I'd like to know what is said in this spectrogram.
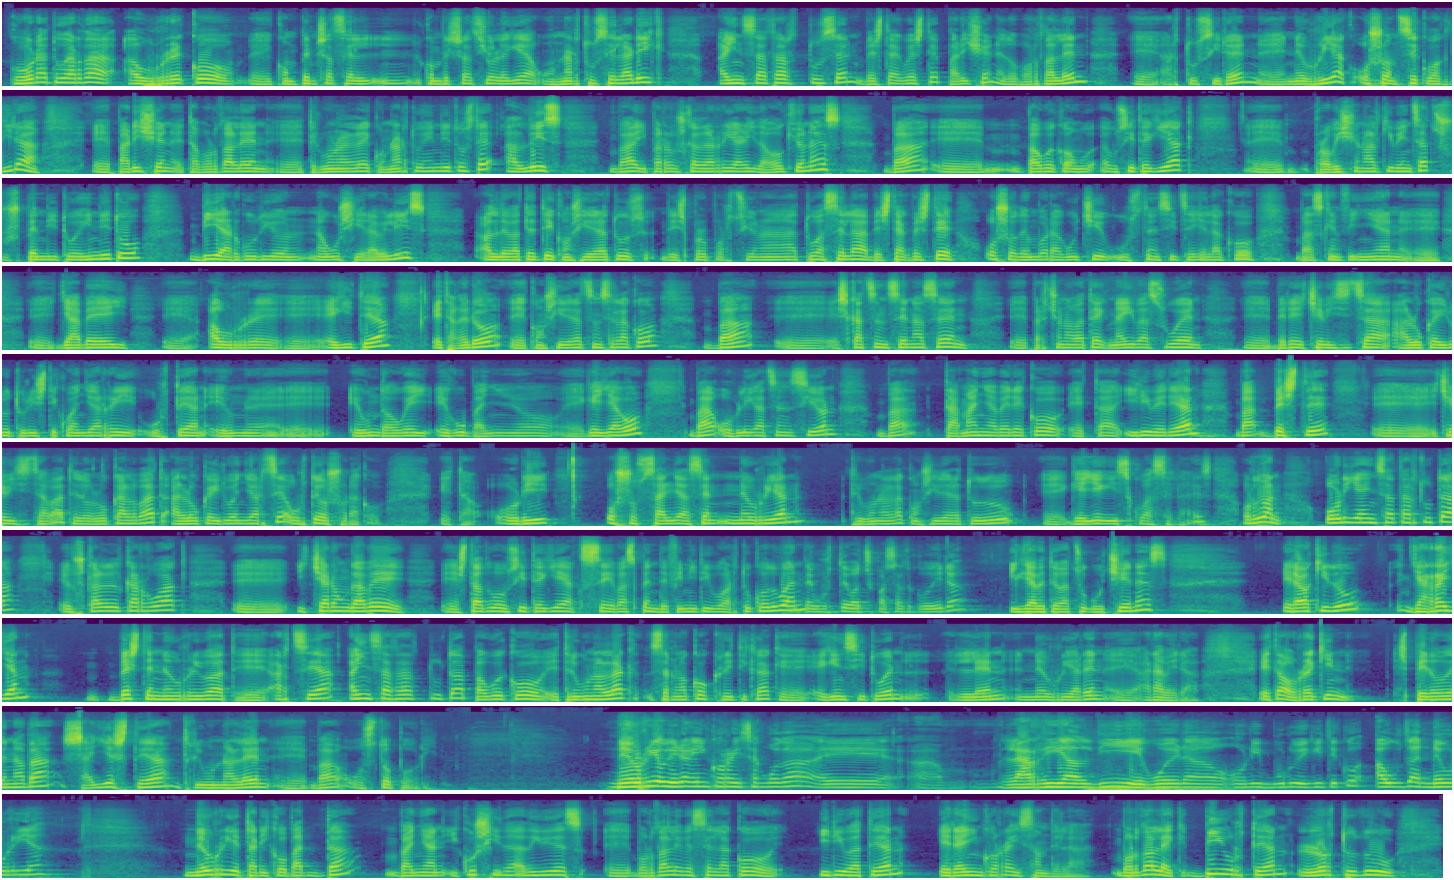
Gogoratu behar da aurreko e, konpentsazio legea onartu zelarik, haintzat hartu zen, besteak beste, Parisen edo Bordalen e, hartu ziren e, neurriak oso antzekoak dira. E, Parisen eta Bordalen e, tribunalek onartu egin dituzte, aldiz, ba, Iparra Euskal Herriari dagokionez, ba, e, paueko auzitegiak e, provisionalki behintzat suspenditu egin ditu, bi argudio nagusi erabiliz, alde batetik konsideratuz desproporzionatua zela, besteak beste oso denbora gutxi uzten zitzaielako bazken ba, finean e, e, jabei e, aurre e, egitea eta gero e, konsideratzen zelako ba e, eskatzen zena zen e, pertsona batek nahi bazuen e, bere etxe bizitza alokairu turistikoan jarri urtean ehun e, da hogei egu baino e, gehiago ba obligatzen zion ba tamaina bereko eta hiri berean ba beste e, etxe bizitza bat edo lokal bat alokairuan jartzea urte osorako. Eta hori oso zaila zen neurrian tribunala konsideratu du e, gehiagizkoa zela, ez? Orduan, hori aintzat hartuta Euskal Elkargoak e, itxaron gabe e, estatu auzitegiak ze bazpen definitibo hartuko duen, eta urte batzuk pasatuko dira, hilabete batzuk gutxienez, erabaki du jarraian beste neurri bat e, hartzea aintzat hartuta paueko e, tribunalak zernako kritikak e, egin zituen lehen neurriaren e, arabera. Eta horrekin espero dena da saiestea tribunalen e, ba oztopo hori. Neurrio iraginkorra izango da e, larrialdi egoera honi buru egiteko, hau da neurria? Neurrietariko bat da, baina ikusi da adibidez e, bordale bezalako hiri batean erainkorra izan dela. Bordalek bi urtean lortu du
